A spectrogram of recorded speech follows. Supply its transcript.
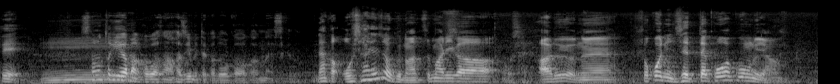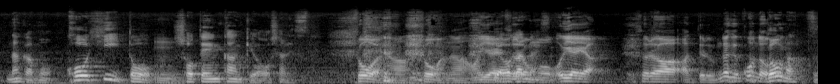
てその時がまあ古賀さん初めてかどうかわかんないですけど。なんかおしゃれ族の集まりがあるよね。そこに絶対古賀君おるやん。なんかもうコーヒーとうん。書店関係はおしゃれですね、そうやなそうやな。いやいいややそれいやいやそれは合ってる。だけど今度ドーナツ。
